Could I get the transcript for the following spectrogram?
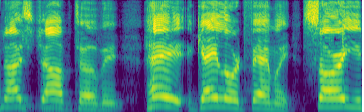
Nice job, Toby. Hey, Gaylord family. Sorry you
